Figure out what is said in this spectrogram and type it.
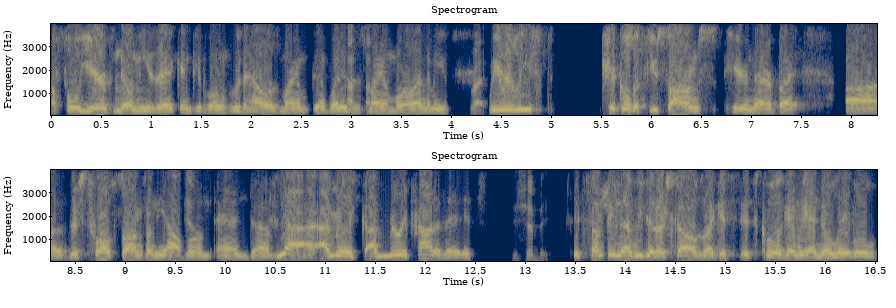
a full year of no music and people going, "Who the hell is my what is this my immoral enemy?" Right. We released trickled a few songs here and there, but uh, there's 12 songs on the album, Yes. and um, yeah, I, I'm really I'm really proud of it. It's you should be. it's something that we did ourselves. Like it's it's cool. Again, we had no label.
